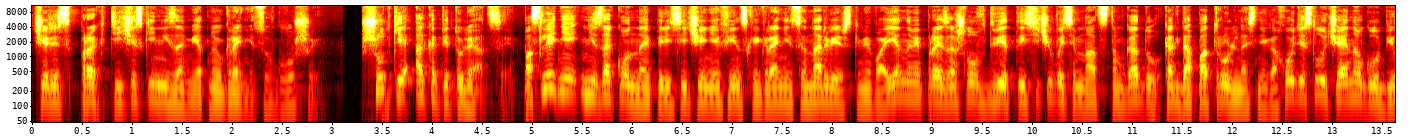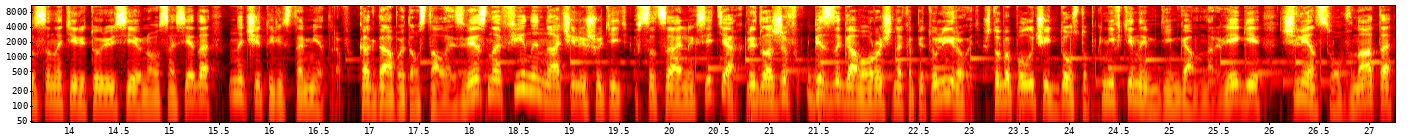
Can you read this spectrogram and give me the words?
через практически незаметную границу в глуши. Шутки о капитуляции. Последнее незаконное пересечение финской границы норвежскими военными произошло в 2018 году, когда патруль на снегоходе случайно углубился на территорию северного соседа на 400 метров. Когда об этом стало известно, финны начали шутить в социальных сетях, предложив безоговорочно капитулировать, чтобы получить доступ к нефтяным деньгам Норвегии, членству в НАТО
